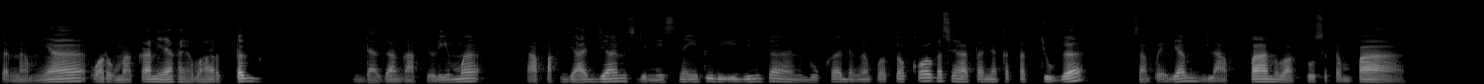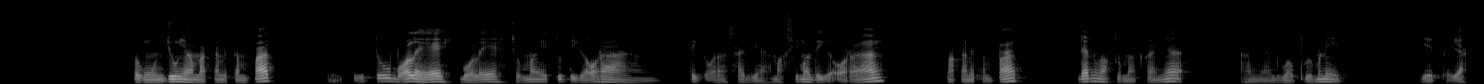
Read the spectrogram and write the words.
Keenamnya warung makan ya kayak warteg, dagang kaki lima, lapak jajan sejenisnya itu diizinkan buka dengan protokol kesehatan yang ketat juga sampai jam 8 waktu setempat. Pengunjung yang makan di tempat itu boleh, boleh, cuma itu tiga orang, tiga orang saja, maksimal tiga orang makan di tempat dan waktu makannya hanya 20 menit, gitu ya.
